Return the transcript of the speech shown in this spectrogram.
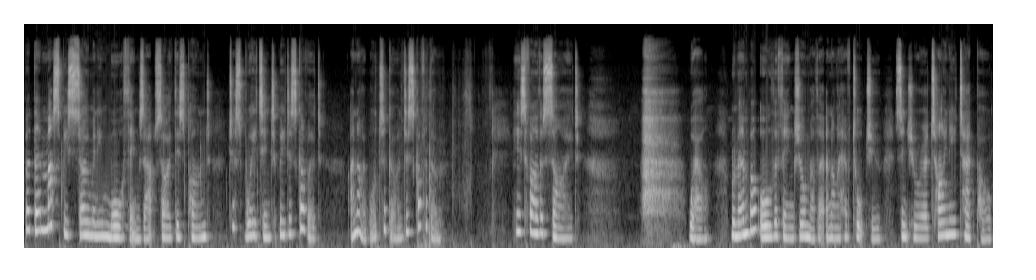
But there must be so many more things outside this pond, just waiting to be discovered, and I want to go and discover them. His father sighed. well, remember all the things your mother and I have taught you since you were a tiny tadpole,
